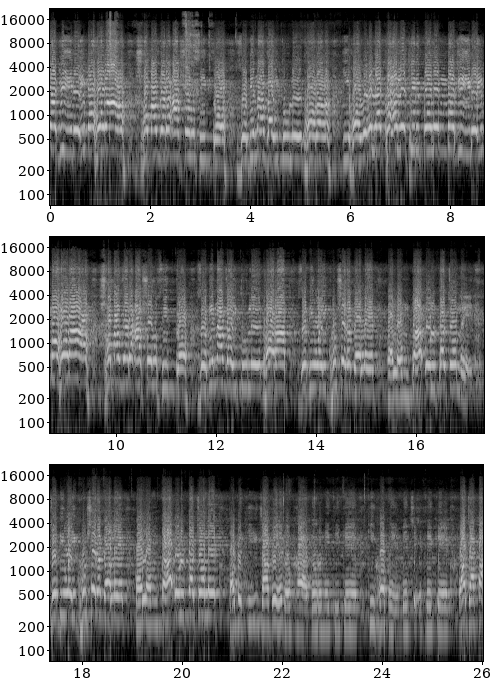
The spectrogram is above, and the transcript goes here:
বাজির এই মহড়া? সমাজের আসল চিত্র যদি না যাই তুলে ধরা। কি হবে লেখা লেখির কলম বাজির এই মহড়া? সমাজের আসল চিত্র যদি না যাই তুলে ধরা, যদি ওই ঘুষের বলে কলমটা উল্টা চলে, যদি ওই ঘুষের বলে কলমটা উল্টা চলে, তবে কি যাবে রোখা দুর্নীতিকে? কি হবে বেঁচে থেকে? অজাতা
